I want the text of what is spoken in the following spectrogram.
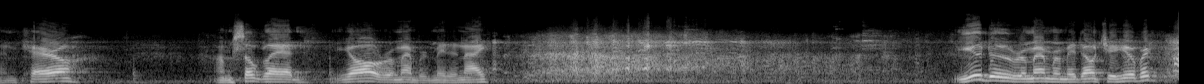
and Carroll, I'm so glad you all remembered me tonight. you do remember me, don't you, Hubert?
